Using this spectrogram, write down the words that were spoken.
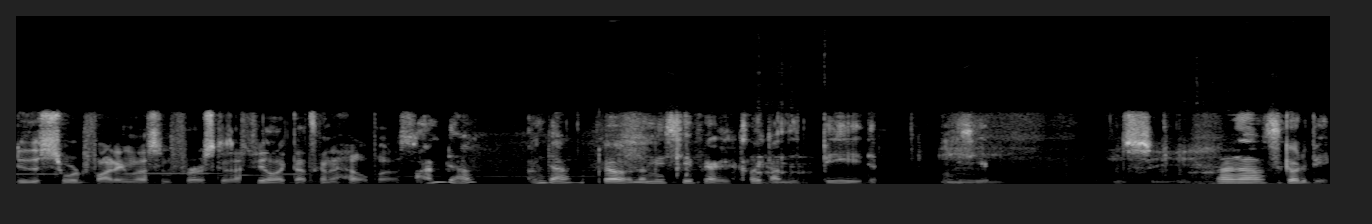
do the sword fighting lesson first? Because I feel like that's gonna help us. I'm down. I'm down. Go. Let me see if I can click on the B. To easier. Hmm. Let's see. No, no. Let's go to B.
